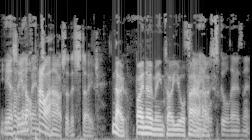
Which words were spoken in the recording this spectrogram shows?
Yeah, so you're not a powerhouse at this stage. No, by no means are you a It's very old powerhouse. school though, isn't it?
